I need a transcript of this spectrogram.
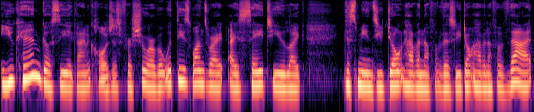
you can go see a gynecologist for sure. But with these ones where I, I say to you, like, this means you don't have enough of this you don't have enough of that,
